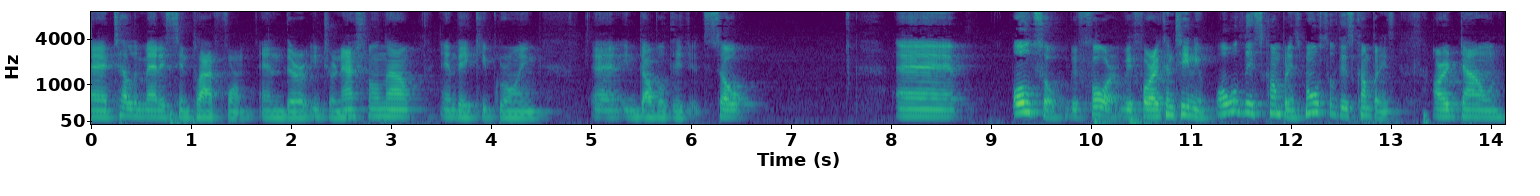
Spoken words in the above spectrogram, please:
telemedicine platform. And they're international now, and they keep growing uh, in double digits. So, uh, also, before before I continue, all these companies, most of these companies, are down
